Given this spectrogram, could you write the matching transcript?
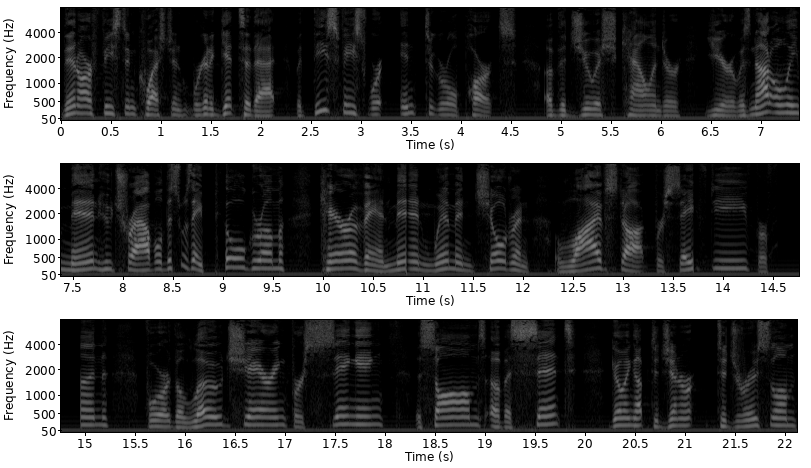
Then our feast in question, we're going to get to that, but these feasts were integral parts of the Jewish calendar year. It was not only men who traveled, this was a pilgrim caravan men, women, children, livestock for safety, for fun, for the load sharing, for singing, the Psalms of Ascent going up to, Gener- to Jerusalem.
